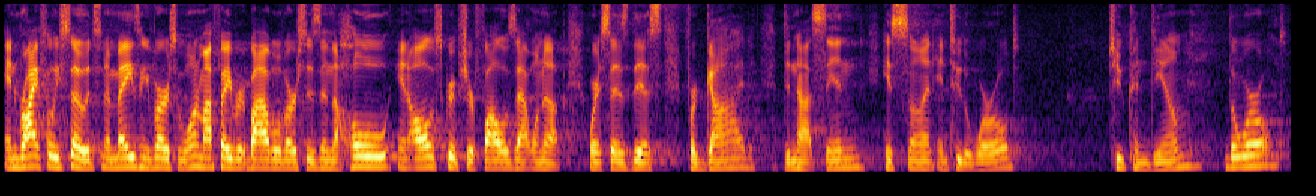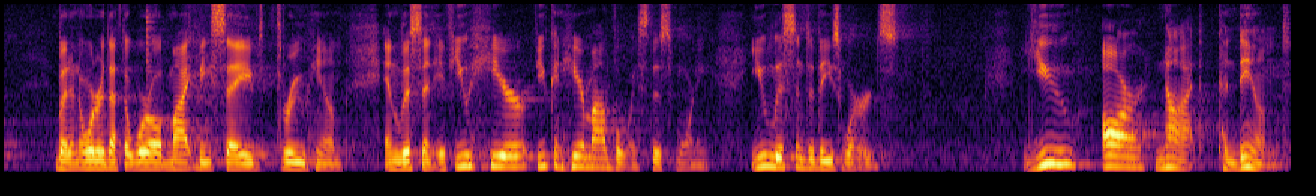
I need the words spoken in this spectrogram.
and rightfully so. It's an amazing verse. One of my favorite Bible verses in the whole, in all of Scripture follows that one up, where it says this, For God did not send his Son into the world to condemn the world, but in order that the world might be saved through him. And listen, if you hear, if you can hear my voice this morning, you listen to these words. You are not condemned.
